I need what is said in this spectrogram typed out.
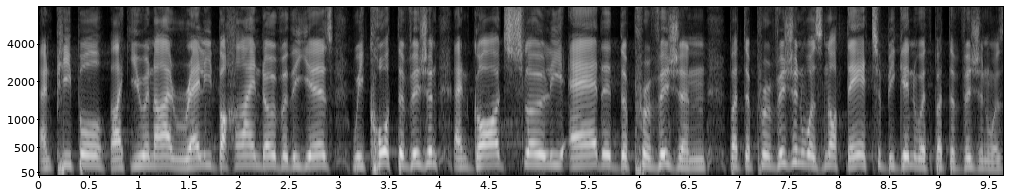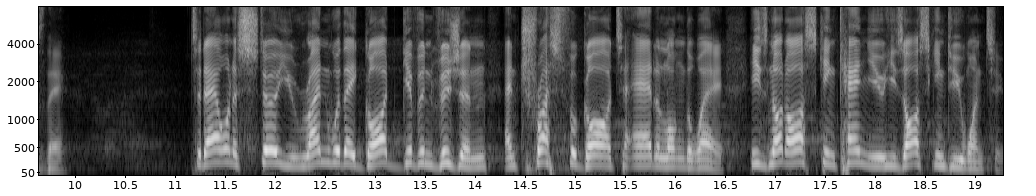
And people like you and I rallied behind over the years. We caught the vision, and God slowly added the provision, but the provision was not there to begin with, but the vision was there. Today, I want to stir you. Run with a God given vision and trust for God to add along the way. He's not asking, Can you? He's asking, Do you want to?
